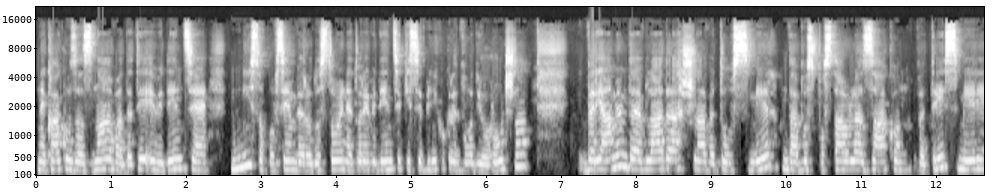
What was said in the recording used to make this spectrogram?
nekako zaznava, da te evidence niso povsem verodostojne, torej evidence, ki se veliko krat vodijo ročno, Verjamem, da je vlada šla v to smer, da bo spostavila zakon v tej smeri,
